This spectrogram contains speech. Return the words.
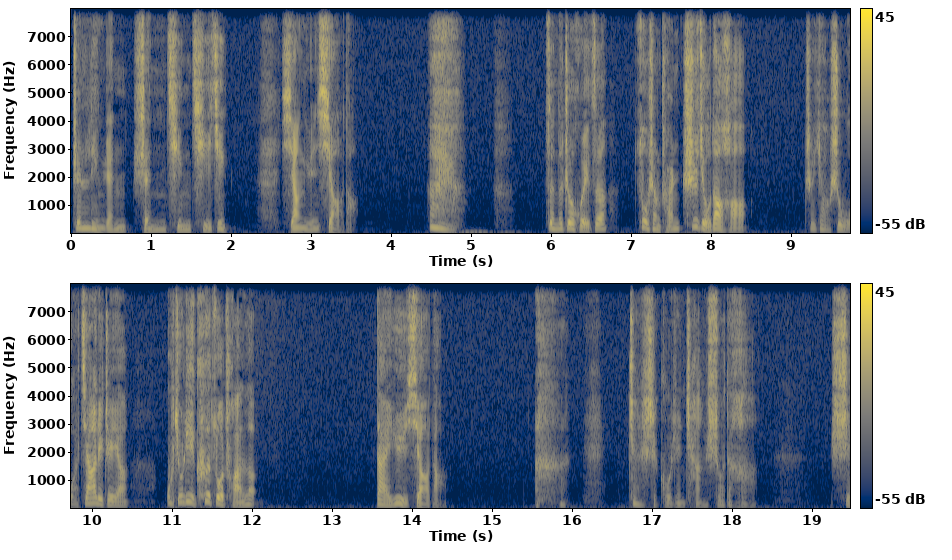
真令人神清气静。湘云笑道：“哎呀，怎的这会子坐上船吃酒倒好？这要是我家里这样，我就立刻坐船了。”黛玉笑道。正是古人常说的好，是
